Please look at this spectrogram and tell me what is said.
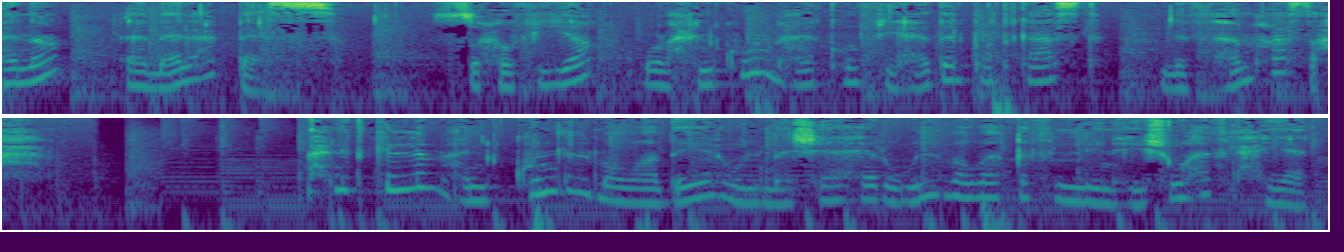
أنا أمال عباس. صحفية وراح نكون معاكم في هذا البودكاست. نفهمها صح. راح نتكلم عن كل المواضيع والمشاعر والمواقف اللي نعيشوها في الحياة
